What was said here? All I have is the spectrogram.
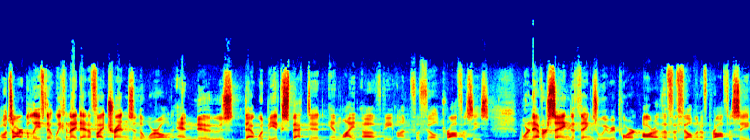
Well, it's our belief that we can identify trends in the world and news that would be expected in light of the unfulfilled prophecies. We're never saying the things we report are the fulfillment of prophecy,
